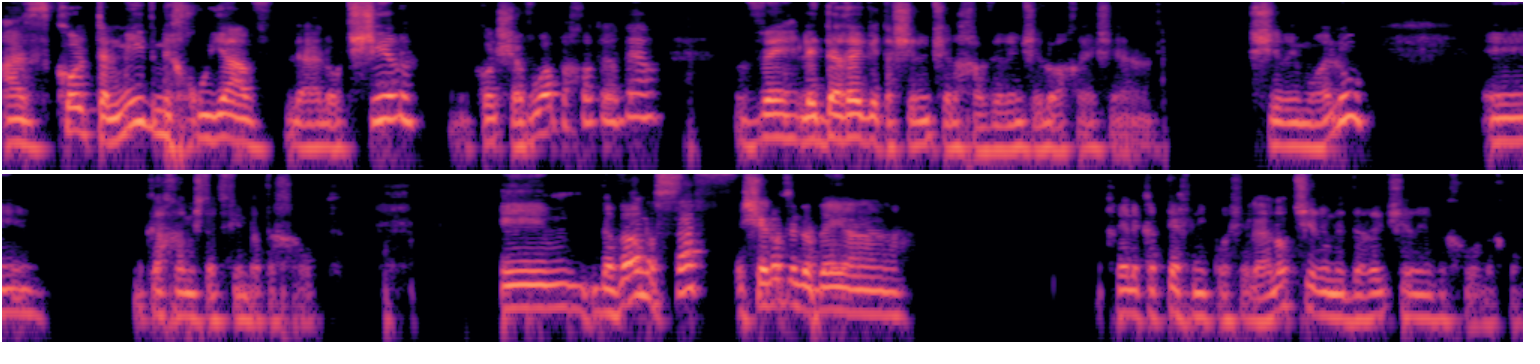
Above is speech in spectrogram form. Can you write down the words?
אז כל תלמיד מחויב להעלות שיר, כל שבוע פחות או יותר, ולדרג את השירים של החברים שלו אחרי שהשירים הועלו, וככה הם משתתפים בתחרות. אה, דבר נוסף, שאלות לגבי החלק הטכני פה של להעלות שירים, לדרג שירים וכו' וכו'.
